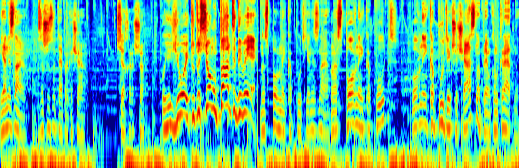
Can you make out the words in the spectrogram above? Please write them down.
Я не знаю. За 600 я прокачаю. Все хорошо. Ой-ой-ой, тут усьо мутанти, диви! У нас повний капут, я не знаю. У нас повний капут. Повний капут, якщо чесно, прям конкретний.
